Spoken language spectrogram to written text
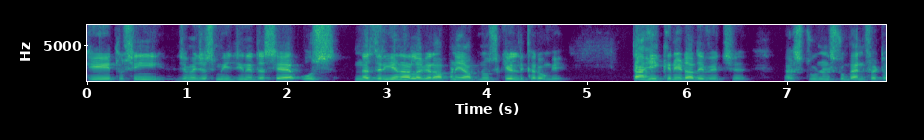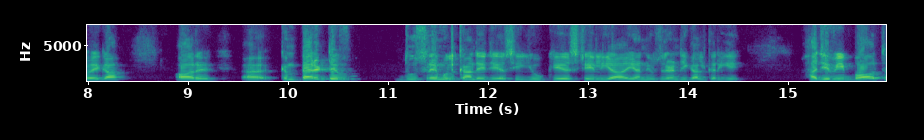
ਕਿ ਤੁਸੀਂ ਜਿਵੇਂ ਜਸਮੀਤ ਜੀ ਨੇ ਦੱਸਿਆ ਉਸ ਨਜ਼ਰੀਏ ਨਾਲ ਅਗਰ ਆਪਣੇ ਆਪ ਨੂੰ ਸਕਿਲਡ ਕਰੋਗੇ, ਤਾਂ ਹੀ ਕੈਨੇਡਾ ਦੇ ਵਿੱਚ ਸਟੂਡੈਂਟਸ ਨੂੰ ਬੈਨੀਫਿਟ ਹੋਏਗਾ। ਔਰ ਕੰਪੈਰੀਟਿਵ ਦੂਸਰੇ ਮੁਲਕਾਂ ਦੇ ਜੇ ਅਸੀਂ ਯੂਕੇ ਆਸਟ੍ਰੇਲੀਆ ਜਾਂ ਨਿਊਜ਼ੀਲੈਂਡ ਦੀ ਗੱਲ ਕਰੀਏ ਹਜੇ ਵੀ ਬਹੁਤ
